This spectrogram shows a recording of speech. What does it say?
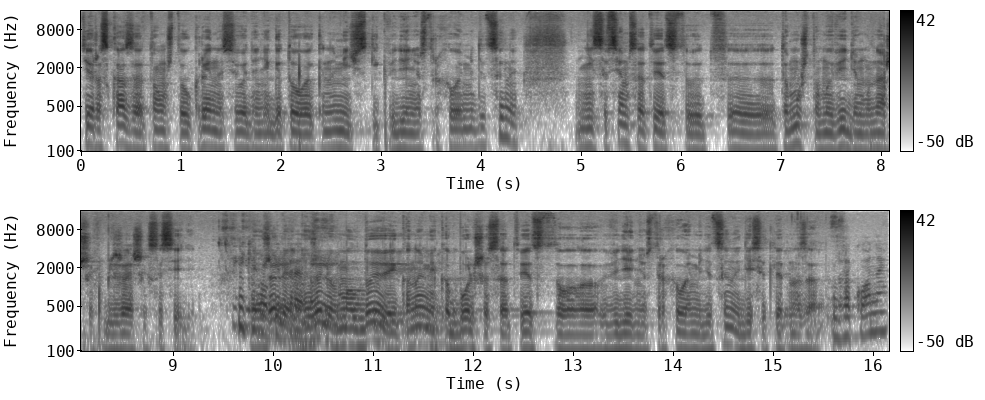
те рассказы о том, что Украина сегодня не готова экономически к ведению страховой медицины, не совсем соответствуют э, тому, что мы видим у наших ближайших соседей. Неужели, неужели в Молдове экономика больше соответствовала введению страховой медицины 10 лет назад? Закони.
